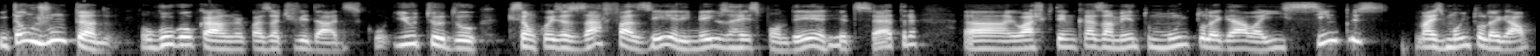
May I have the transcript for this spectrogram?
Então, juntando o Google Calendar com as atividades e o to-do, que são coisas a fazer, e-mails a responder, etc., uh, ah, eu acho que tem um casamento muito legal aí, simples, mas muito legal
